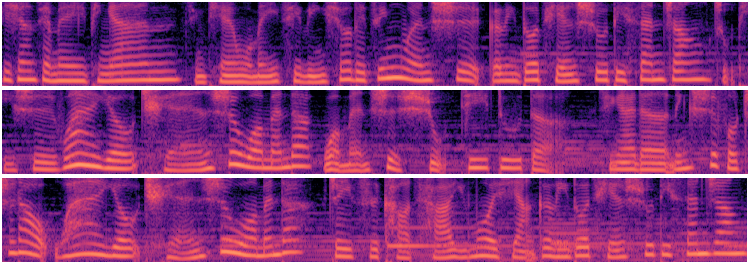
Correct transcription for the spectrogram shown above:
弟兄姐妹平安，今天我们一起灵修的经文是《格林多前书》第三章，主题是万有全是我们的，我们是属基督的。亲爱的，您是否知道万有全是我们的？这一次考察与默想《哥林多前书》第三章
